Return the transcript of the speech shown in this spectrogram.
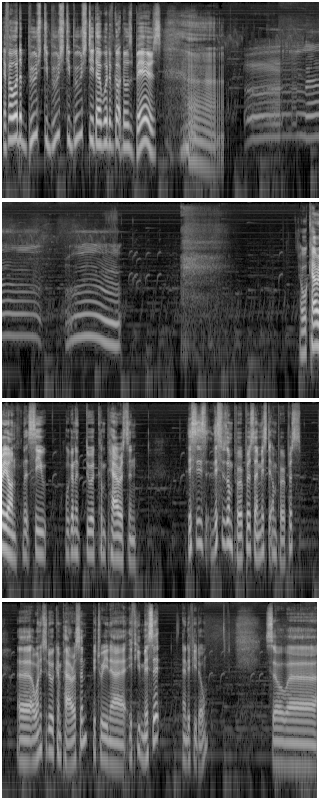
If I would have boosty, boosty, boosted, I would have got those bears. I will carry on. Let's see. We're gonna do a comparison. This is this is on purpose. I missed it on purpose. Uh, I wanted to do a comparison between uh, if you miss it and if you don't. So uh,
